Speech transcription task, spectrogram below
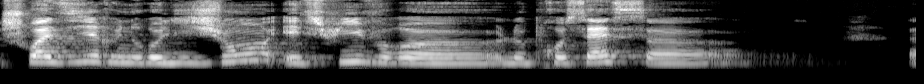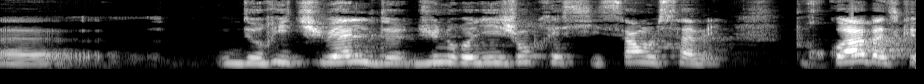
choisir une religion et suivre euh, le process euh, de rituel d'une religion précise. Ça, on le savait. Pourquoi? Parce que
